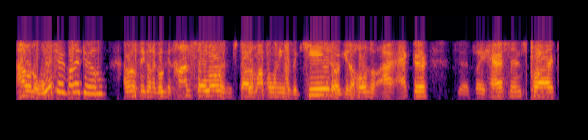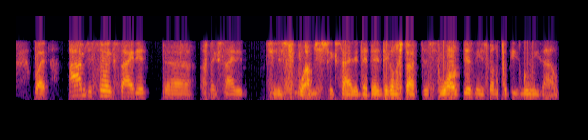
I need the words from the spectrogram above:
I don't know what they're going to do. I don't know if they're going to go get Han Solo and start him off when he was a kid, or get a whole new actor to play Harrison's part. But I'm just so excited. Uh, I'm excited to just. Well, I'm just excited that they're, they're going to start this. Walt Disney is going to put these movies out.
